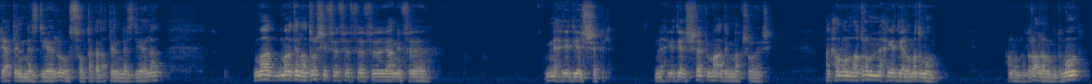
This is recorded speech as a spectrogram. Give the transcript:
كيعطي للناس ديالو والسلطة كتعطي للناس ديالها. ما ما غادي نهضروش في, في, في, في يعني في من ناحية ديال الشكل. من ناحية ديال الشكل ما غادي نناقشوهاش. غنحاولوا نهضروا من ناحية ديال المضمون. نحاولوا نهضروا على المضمون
